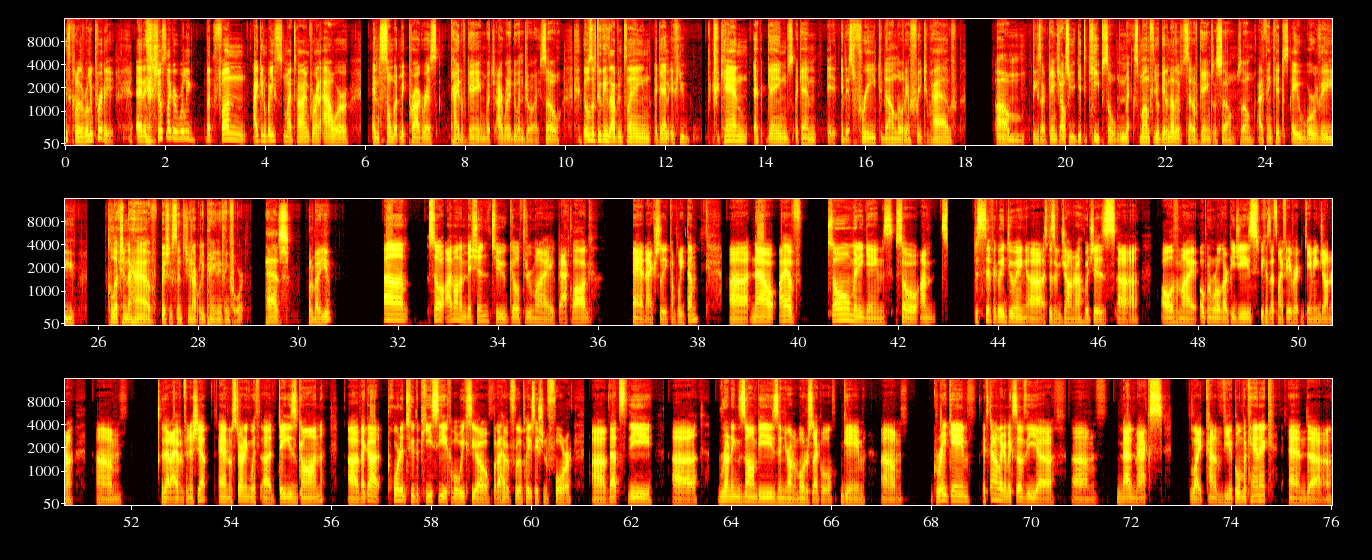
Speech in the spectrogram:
These colors are really pretty. And it's just like a really like fun, I can waste my time for an hour and somewhat make progress kind of game, which I really do enjoy. So those are two things I've been playing. Again, if you if you can, Epic Games, again, it, it is free to download and free to have. Um, these are games you also you get to keep. So next month you'll get another set of games or so. So I think it's a worthy collection to have, especially since you're not really paying anything for it. Taz. What about you? Um, so I'm on a mission to go through my backlog and actually complete them. Uh, now I have so many games, so I'm specifically doing uh, a specific genre, which is uh, all of my open world RPGs because that's my favorite gaming genre um, that I haven't finished yet. And I'm starting with uh, Days Gone. Uh, that got ported to the PC a couple weeks ago, but I have it for the PlayStation 4. Uh, that's the uh, running zombies and you're on a motorcycle game. Um, great game. It's kind of like a mix of the uh, um, Mad Max like kind of vehicle mechanic and uh,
